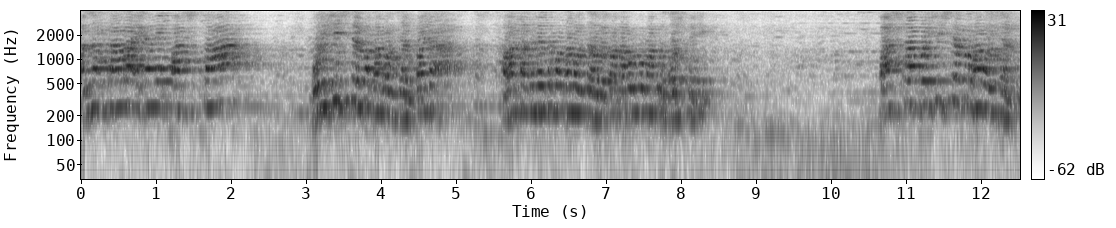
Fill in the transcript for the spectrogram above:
আল্লাহ তাআলা এখানে পাঁচটা বৈশিষ্ট্যের কথা বলছেন। কয়টা? আমার সাথে সাথে কথা বলতে হবে। কথা বলব মাত্র দশ মিনিট। পাঁচটা বৈশিষ্ট্যের কথা বলছেন।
